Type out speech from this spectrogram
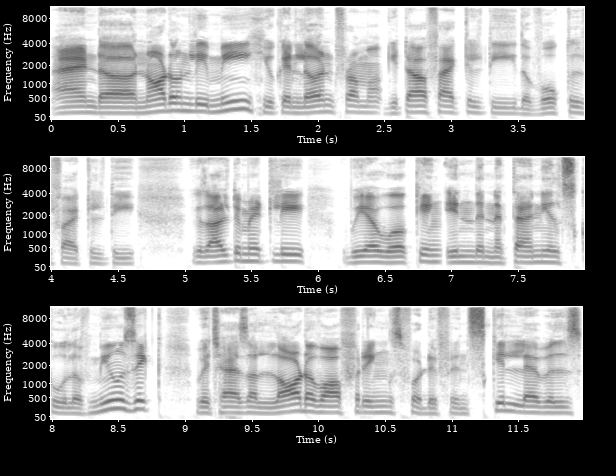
And uh, not only me you can learn from our guitar faculty the vocal faculty because ultimately we are working in the nathaniel school of music which has a lot of offerings for different skill levels.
